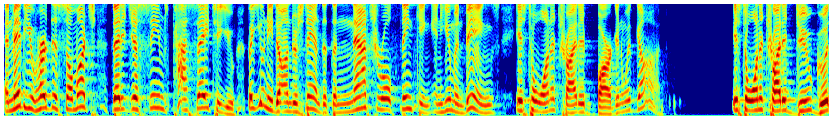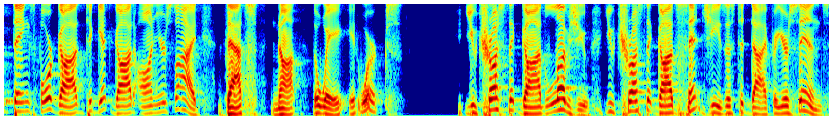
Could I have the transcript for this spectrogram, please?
And maybe you've heard this so much that it just seems passe to you. But you need to understand that the natural thinking in human beings is to want to try to bargain with God, is to want to try to do good things for God to get God on your side. That's not the way it works. You trust that God loves you. You trust that God sent Jesus to die for your sins.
